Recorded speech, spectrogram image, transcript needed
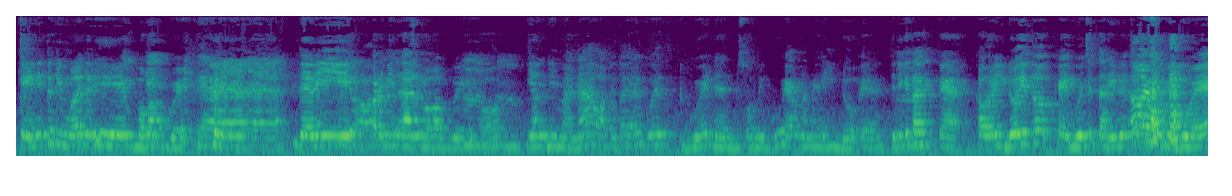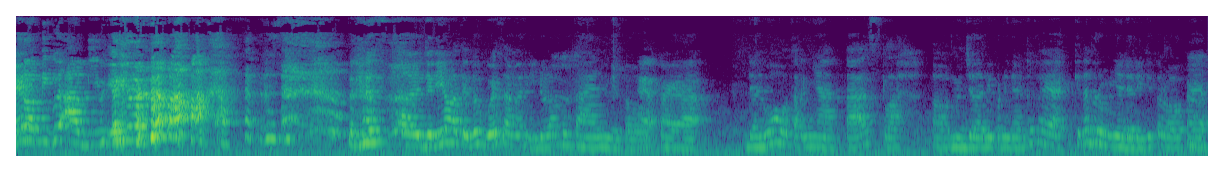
Kayak ini tuh dimulai dari bokap gue. ya ya ya, ya. dari Itu juga permintaan bokap gue gitu Hmm, hmm. yang di mana waktu itu akhirnya gue gue dan suami gue yang namanya Rido ya jadi kita kayak kalau Rido itu kayak gue cerita Rido itu. Oh, iya. suami gue suami gue Abi terus eh, jadi waktu itu gue sama Rido lakukan gitu Iya. kayak dan wow ternyata setelah eh, menjalani pernikahan itu kayak kita baru menyadari gitu loh kayak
